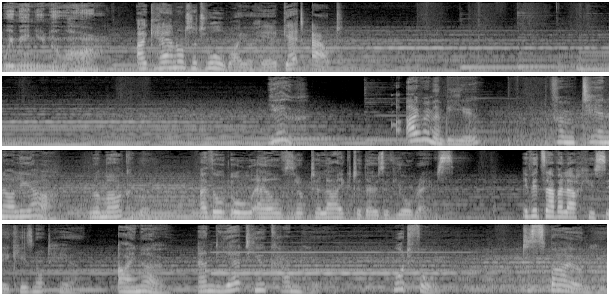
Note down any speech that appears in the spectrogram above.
We mean you no harm. I care not at all why you're here. Get out. You? I remember you. From Tir ná Lia. Remarkable. I thought all elves looked alike to those of your race. If it's Avallac'h you seek, he's not here. I know. And yet you come here. What for? To spy on him.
